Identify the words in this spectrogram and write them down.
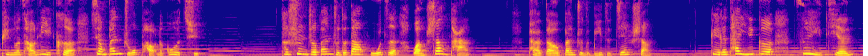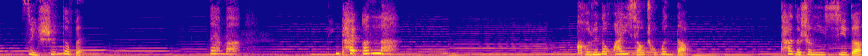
匹诺曹立刻向班主跑了过去。他顺着班主的大胡子往上爬，爬到班主的鼻子尖上，给了他一个最甜、最深的吻。那么，您开恩了？可怜的花衣小丑问道。他的声音细的。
